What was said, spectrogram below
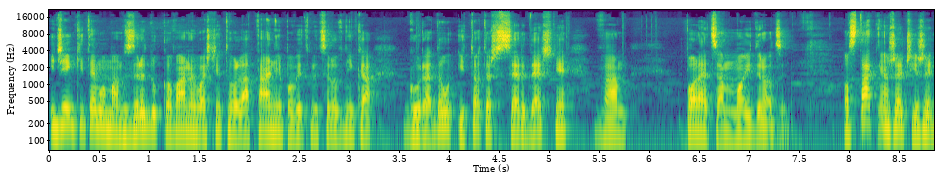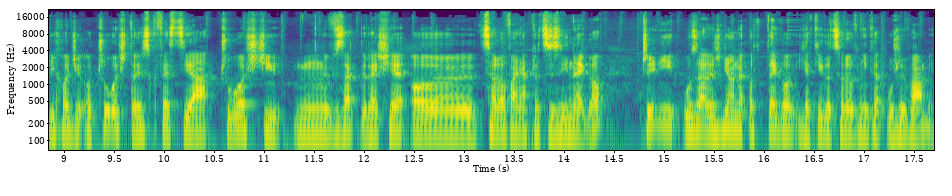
i dzięki temu mam zredukowane właśnie to latanie powiedzmy celownika góra-dół i to też serdecznie Wam polecam moi drodzy. Ostatnia rzecz, jeżeli chodzi o czułość, to jest kwestia czułości mm, w zakresie celowania precyzyjnego, czyli uzależnione od tego, jakiego celownika używamy.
